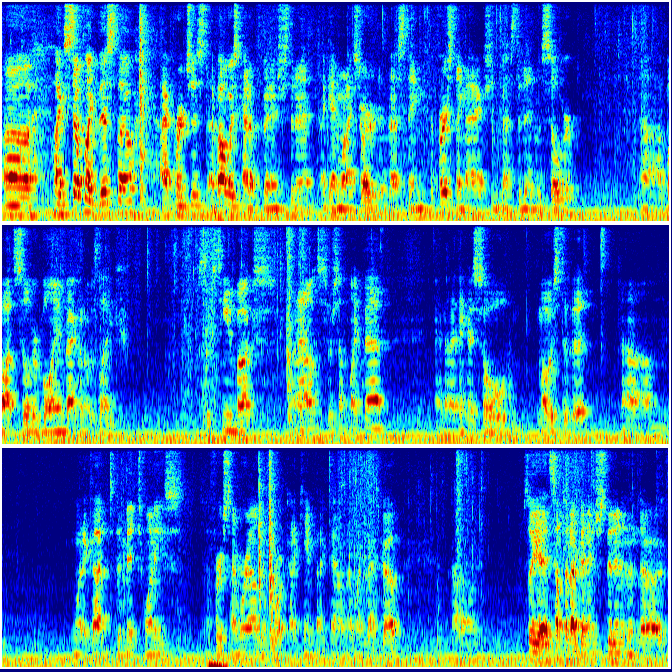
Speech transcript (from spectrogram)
Uh, like stuff like this though, I purchased. I've always kind of been interested in it. Again, when I started investing, the first thing I actually invested in was silver. Uh, I bought silver bullion back when it was like 16 bucks an ounce or something like that, and then I think I sold most of it um, when it got into the mid 20s the first time around before it kind of came back down and went back up. Um, so yeah, it's something I've been interested in, and the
